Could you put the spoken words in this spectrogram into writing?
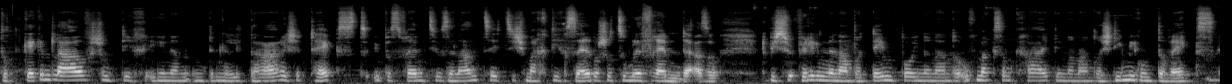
durch die Gegend laufst und dich mit einem literarischen Text über das Fremde auseinandersetzt, macht dich selber schon zu einem Fremden. Also du bist völlig in einem anderen Tempo, in einer anderen Aufmerksamkeit, in einer anderen Stimmung unterwegs. Mhm.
